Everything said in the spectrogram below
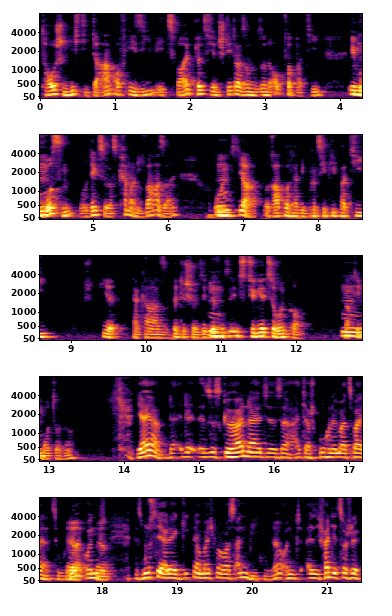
tauschen nicht die Damen auf E E7, E2. Plötzlich entsteht da so, so eine Opferpartie im Mhm. Russen, wo denkst du, das kann doch nicht wahr sein. Und ja, Rapport hat im Prinzip die Partie, hier, Herr Kasen, bitteschön, Sie dürfen ins Turnier zurückkommen. Nach Mhm. dem Motto, ne? Ja, ja, also es gehören halt, ist ein alter Spruch und immer zwei dazu. Ja, ne? Und ja. es müsste ja der Gegner manchmal was anbieten. Ne? Und also ich fand jetzt zum Beispiel,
